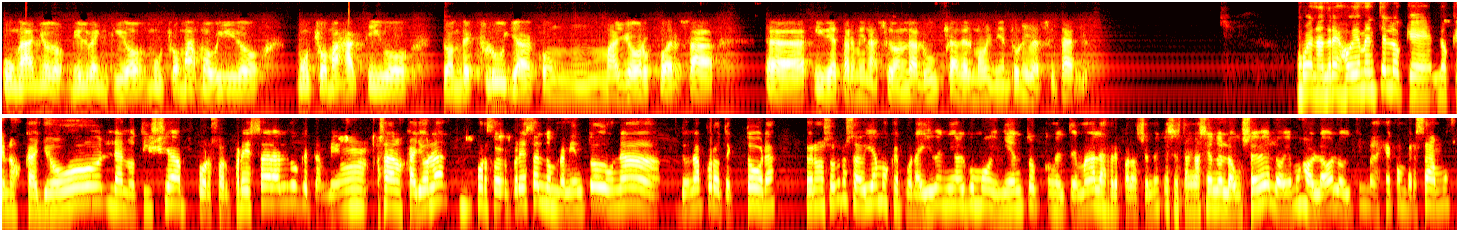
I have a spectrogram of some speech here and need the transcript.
un año 2022 mucho más movido, mucho más activo, donde fluya con mayor fuerza eh, y determinación la lucha del movimiento universitario. Bueno, Andrés, obviamente lo que, lo que nos cayó la noticia por sorpresa era algo que también, o sea, nos cayó la, por sorpresa el nombramiento de una, de una protectora, pero nosotros sabíamos que por ahí venía algún movimiento con el tema de las reparaciones que se están haciendo en la UCB, lo habíamos hablado la última vez que conversamos,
